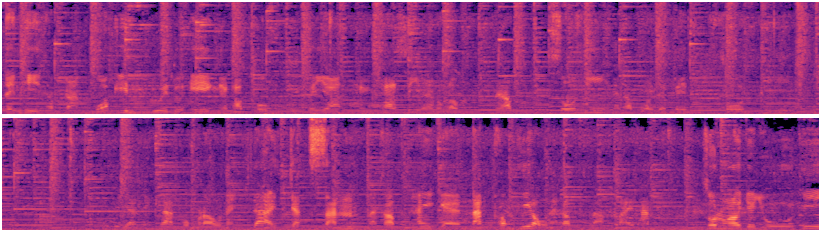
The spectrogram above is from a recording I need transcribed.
เต็นท์ที่ทำการ walk in ด้วยตัวเองนะครับผมอุทยานแห่งชาติสีน่านของเรานะครับ โซนนี้นะครับก็จะเป็นโซนที่ ทยานแห่งชาติของเรานั้นได้จัดสรรนะครับ ให้แก่นักท่องเที่ยวนะครับหลากหลายท่านโซนของเราจะอยู่ที่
